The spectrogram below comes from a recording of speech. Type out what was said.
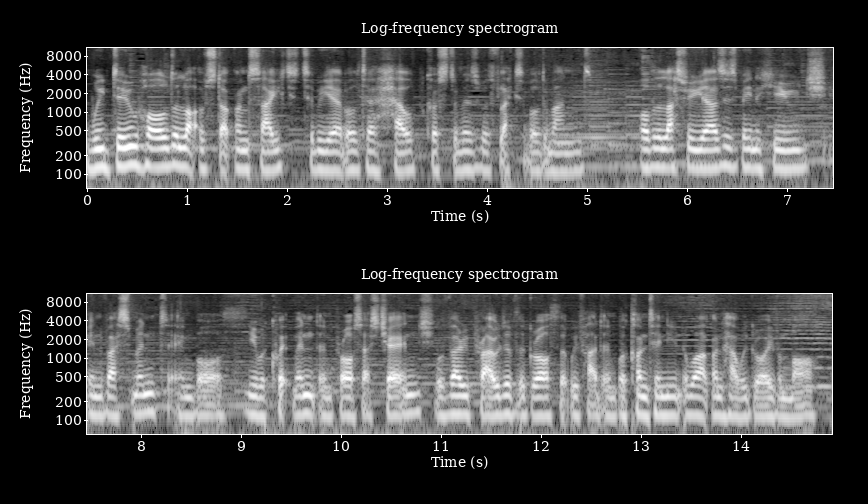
We do hold a lot of stock on site to be able to help customers with flexible demand. Over the last few years there's been a huge investment in both new equipment and process change. We're very proud of the growth that we've had and we're continuing to work on how we grow even more.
